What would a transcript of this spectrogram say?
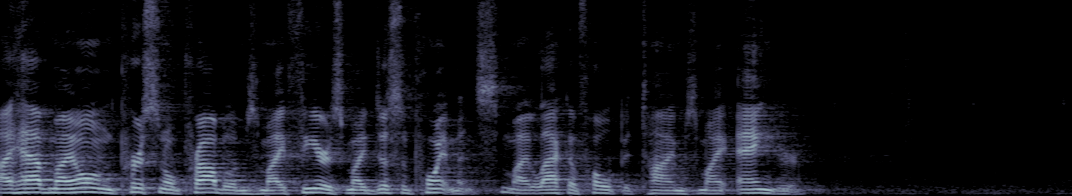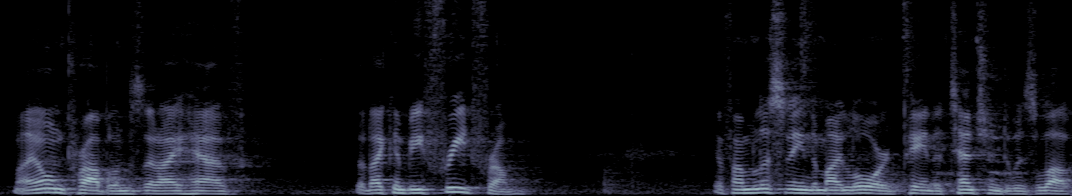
I have my own personal problems, my fears, my disappointments, my lack of hope at times, my anger, my own problems that I have that I can be freed from if I'm listening to my Lord, paying attention to his love.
